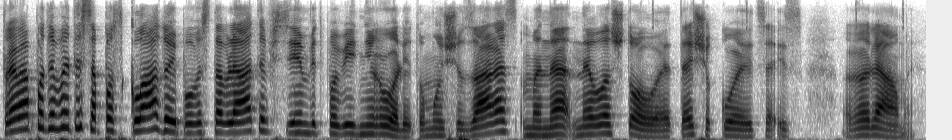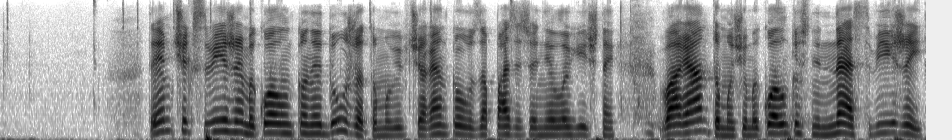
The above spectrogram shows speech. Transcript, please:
Треба подивитися по складу і повиставляти всім відповідні ролі, тому що зараз мене не влаштовує те, що коїться із ролями. Тимчик свіжий, Миколенко не дуже, тому Вівчаренко у запасі сьогодні логічний варіант, тому що Миколенко сьогодні не свіжий.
